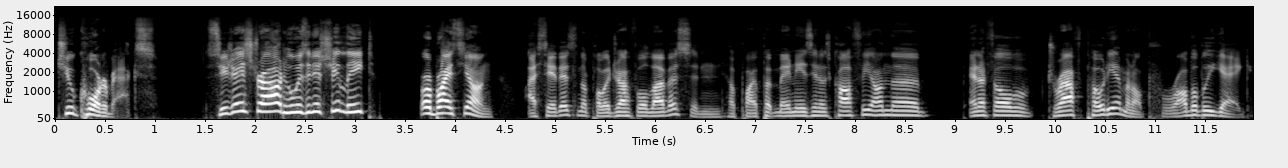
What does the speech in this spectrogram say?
two quarterbacks CJ Stroud, who was initially leaked, or Bryce Young. I say this, and they'll probably draft Will Levis, and he'll probably put mayonnaise in his coffee on the NFL draft podium, and I'll probably gag.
